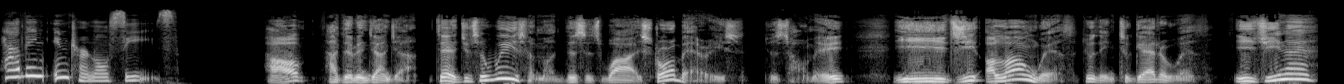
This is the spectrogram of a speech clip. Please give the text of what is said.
having internal seeds. 好，他这边这样讲，这就是为什么 This is why strawberries 就是草莓，以及 along with 就等于 together with，以及呢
